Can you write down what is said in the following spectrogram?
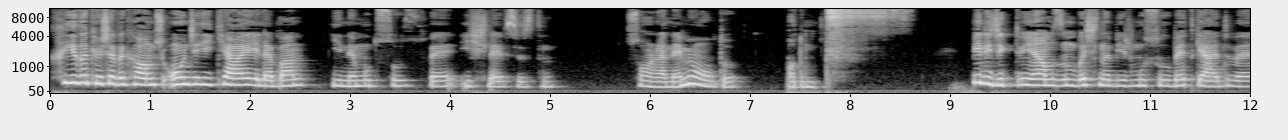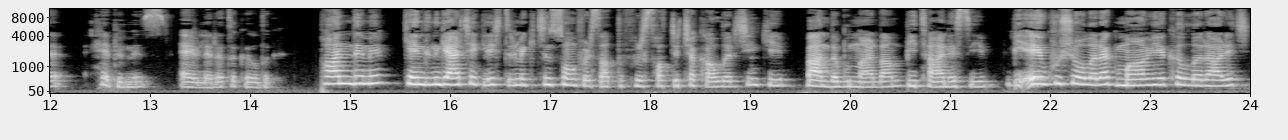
Kıyıda köşede kalmış onca hikayeyle ben yine mutsuz ve işlevsizdim. Sonra ne mi oldu? Adım tıs. Biricik dünyamızın başına bir musibet geldi ve hepimiz evlere tıkıldık. Pandemi kendini gerçekleştirmek için son fırsattı fırsatçı çakallar için ki ben de bunlardan bir tanesiyim. Bir ev kuşu olarak mavi yakalılar hariç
